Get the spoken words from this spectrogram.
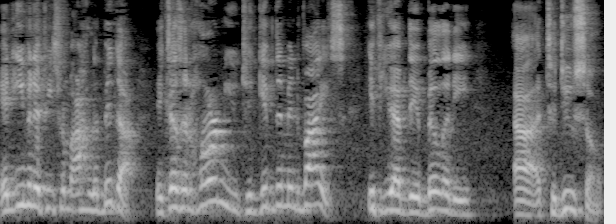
And even if he's from Ahl Bidah, it doesn't harm you to give them advice if you have the ability uh, to do so.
